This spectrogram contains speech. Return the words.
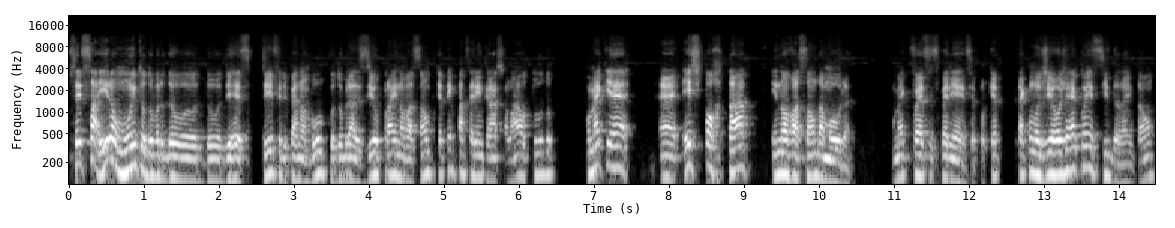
vocês saíram muito do, do, do de Recife, de Pernambuco, do Brasil para inovação, porque tem parceria internacional, tudo. Como é que é, é exportar inovação da Moura? Como é que foi essa experiência? Porque tecnologia hoje é reconhecida, né? Então.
